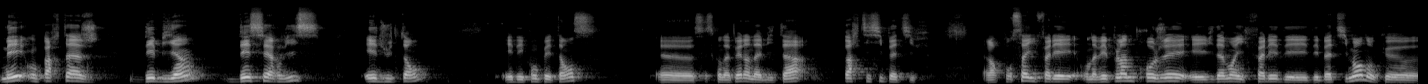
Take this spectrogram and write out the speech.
mais on partage des biens, des services et du temps et des compétences. Euh, c'est ce qu'on appelle un habitat participatif. Alors pour ça, il fallait, on avait plein de projets et évidemment il fallait des, bâtiments. Donc euh,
